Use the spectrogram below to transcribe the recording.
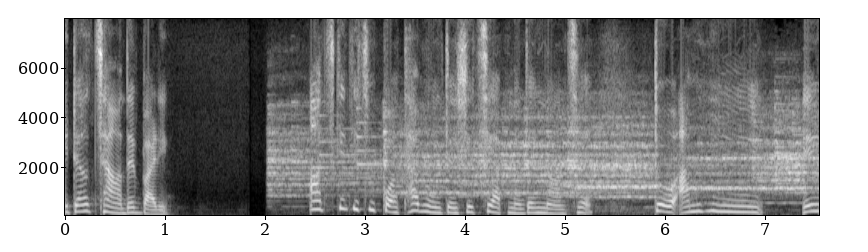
এটা হচ্ছে আমাদের বাড়ি। আজকে কিছু কথা বলতে এসেছি আপনাদের মাঝে। তো আমি এই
